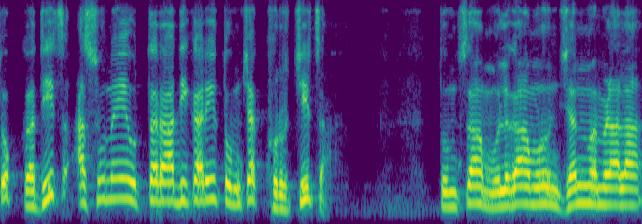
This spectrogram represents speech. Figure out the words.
तो कधीच असू नये उत्तराधिकारी तुमच्या खुर्चीचा. तुमचा मुलगा म्हणून जन्म मिळाला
